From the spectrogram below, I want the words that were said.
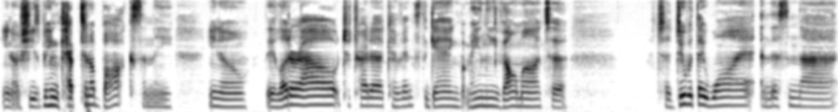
you know, she's being kept in a box, and they, you know, they let her out to try to convince the gang, but mainly Velma to to do what they want and this and that.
